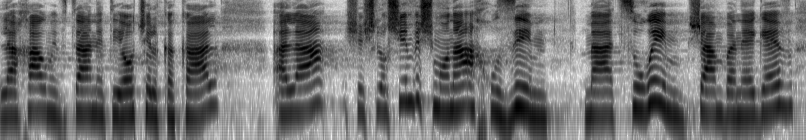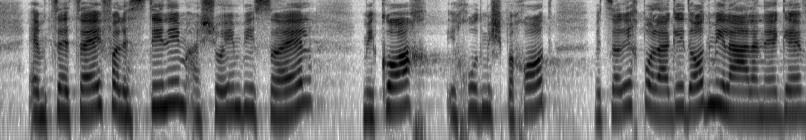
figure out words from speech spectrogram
לאחר מבצע הנטיעות של קק"ל עלה ש-38 אחוזים מהעצורים שם בנגב הם צאצאי פלסטינים השוהים בישראל מכוח איחוד משפחות. וצריך פה להגיד עוד מילה על הנגב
